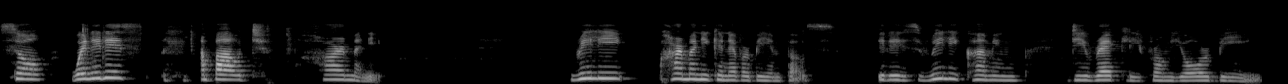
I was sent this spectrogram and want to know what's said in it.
So, when it is about harmony, really, harmony can never be imposed. It is really coming directly from your being.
